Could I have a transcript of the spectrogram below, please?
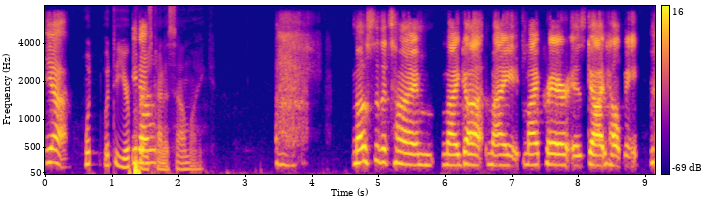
Yeah. What What do your You prayers know- kind of sound like? Most of the time, my God, my my prayer is God help me.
